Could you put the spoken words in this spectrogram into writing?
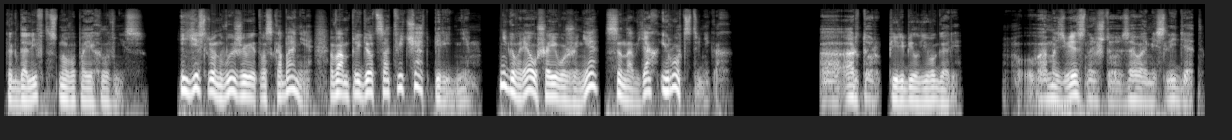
когда лифт снова поехал вниз. — И если он выживет в Аскабане, вам придется отвечать перед ним, не говоря уж о его жене, сыновьях и родственниках. — А Артур, — перебил его Гарри, — вам известно, что за вами следят?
